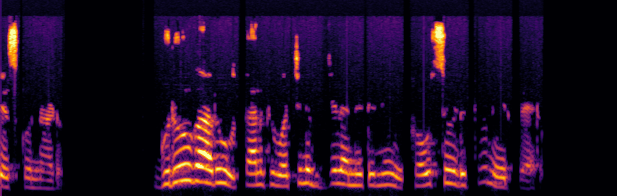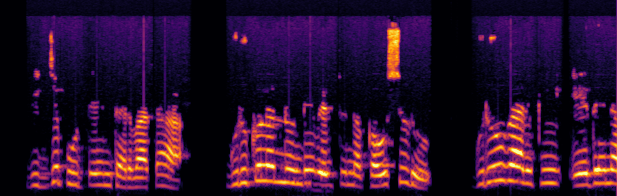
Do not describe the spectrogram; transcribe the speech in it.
చేసుకున్నాడు. గురువుగారు తనకు వచ్చిన విద్యలన్నిటినీ కౌసుడికి నేర్పారు. విద్య పూర్తయిన తర్వాత గురుకులం నుండి వెళ్తున్న కౌసుడు గురువుగారికి ఏదైనా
